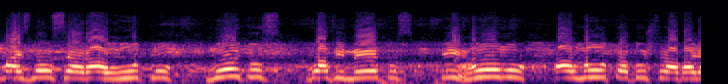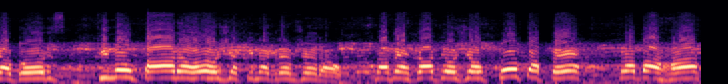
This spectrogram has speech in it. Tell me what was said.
mas não será o último. Muitos movimentos e rumo à luta dos trabalhadores que não para hoje aqui na greve geral. Na verdade, hoje é o pontapé para barrar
